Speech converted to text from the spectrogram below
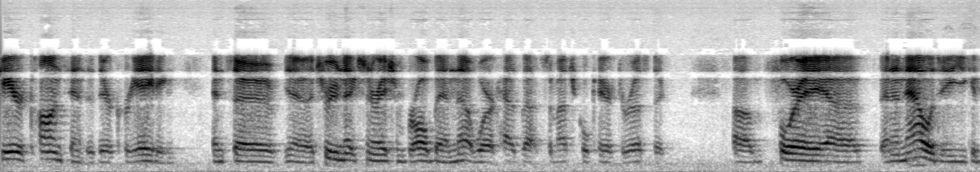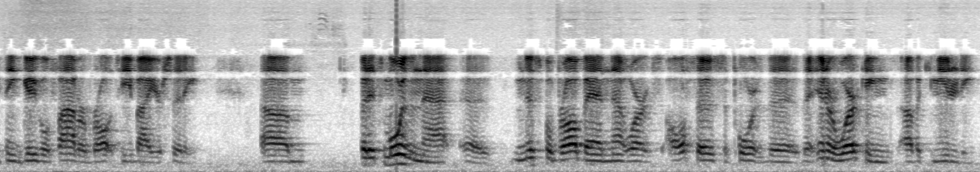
share content that they're creating. And so, you know, a true next generation broadband network has that symmetrical characteristic. Um, for a uh, an analogy, you can think Google Fiber brought to you by your city. Um, but it's more than that. Uh, municipal broadband networks also support the, the inner workings of a community.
